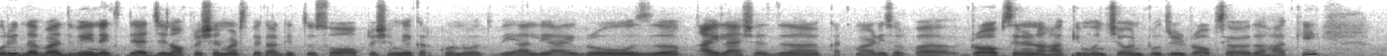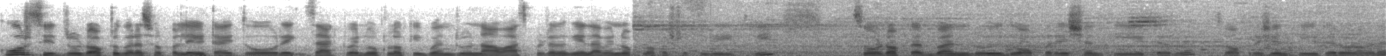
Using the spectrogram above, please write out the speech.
ಊರಿಂದ ಬಂದ್ವಿ. ನೆಕ್ಸ್ಟ್ ಡೇ ಅಜ್ಜಿನ ಆಪ್ರೇಷನ್ ಮಾಡಿಸ್ಬೇಕಾಗಿತ್ತು. ಸೊ ಆಪ್ರೇಷನ್ಗೆ ಕರ್ಕೊಂಡು ಹೋದ್ವಿ. ಅಲ್ಲಿ ಐಬ್ರೋಸ್ ಐ ಲ್ಯಾಶಸ್ ಕಟ್ ಮಾಡಿ ಸ್ವಲ್ಪ ಡ್ರಾಪ್ಸ್ ಏನೇನೋ ಹಾಕಿ ಮುಂಚೆ ಒಂದು ಟೂ ತ್ರೀ ಡ್ರಾಪ್ಸ್ ಯಾವುದೋ ಹಾಕಿ ಕೂರಿಸಿದ್ರು. ಡಾಕ್ಟರ್ ಬರೋ ಸ್ವಲ್ಪ ಲೇಟ್ ಆಯಿತು. ಅವ್ರು ಎಕ್ಸಾಕ್ಟ್ ಟ್ವೆಲ್ ಓ ಕ್ಲಾಕಿಗೆ ಬಂದರು. ನಾವು ಹಾಸ್ಪಿಟಲ್ಗೆ ಲೆವೆನ್ ಓ ಕ್ಲಾಕ್ ಅಷ್ಟೊತ್ತಿಗೆ ಇದ್ವಿ. ಸೊ ಡಾಕ್ಟರ್ ಬಂದರು ಇದು operation theatre. So operation theatre ಒಳಗಡೆ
